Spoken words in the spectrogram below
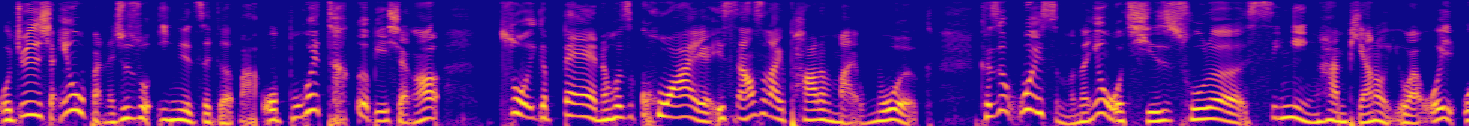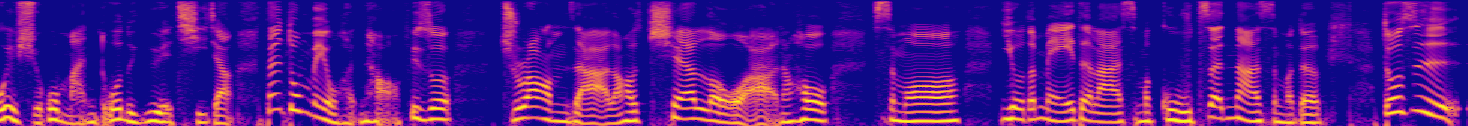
我就是想，因为我本来就是做音乐这个嘛，我不会特别想要做一个 band 或是 choir。It sounds like part of my work。可是为什么呢？因为我其实除了 singing 和 piano 以外，我也我也学过蛮多的乐器，这样，但是都没有很好。比如说 drums 啊，然后 cello 啊，然后什么有的没的啦，什么古筝啊什么的，都是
